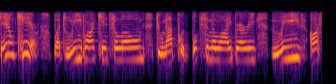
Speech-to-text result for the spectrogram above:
They don't care. But leave our kids alone. Do not put books in the library. Leave us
